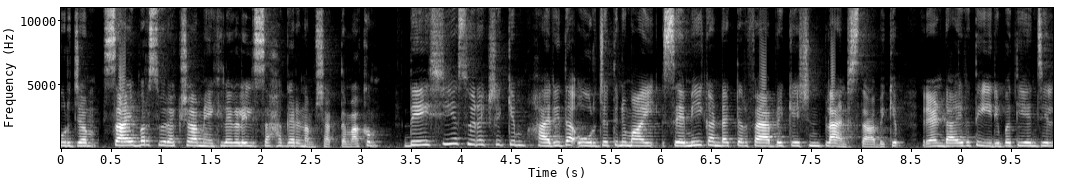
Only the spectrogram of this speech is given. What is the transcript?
ഊർജം സൈബർ സുരക്ഷാ മേഖലകളിൽ സഹകരണം ശക്തമാക്കും. ദേശീയ സുരക്ഷയ്ക്കും ഹരിത ഊർജത്തിനുമായി സെമി കണ്ടക്ടർ ഫാബ്രിക്കേഷൻ പ്ലാന്റ് സ്ഥാപിക്കും. രണ്ടായിരത്തി ഇരുപത്തിയഞ്ചിൽ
